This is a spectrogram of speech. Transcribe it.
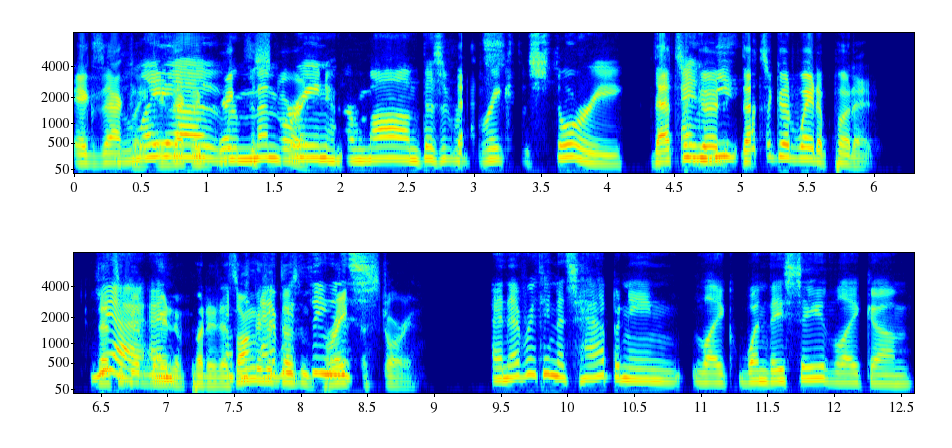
exactly. Leia exactly. Break remembering her mom doesn't That's- break the story. That's a and good. the- that's a good way to put it. That's yeah, a good way and, to put it. As long as it doesn't break the story. and everything that's happening, like when they say, like, um,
